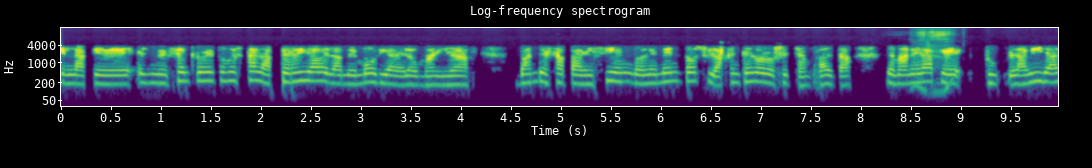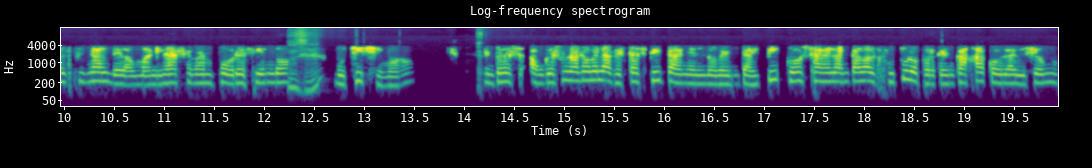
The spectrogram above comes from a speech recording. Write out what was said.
en la que en el centro de todo está la pérdida de la memoria de la humanidad van desapareciendo elementos y la gente no los echa en falta. De manera que la vida al final de la humanidad se va empobreciendo muchísimo, ¿no? Entonces, aunque es una novela que está escrita en el noventa y pico, se ha adelantado al futuro porque encaja con la visión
